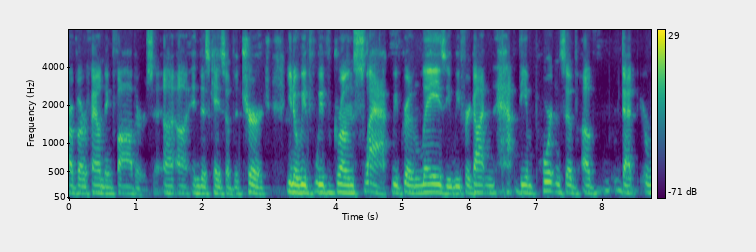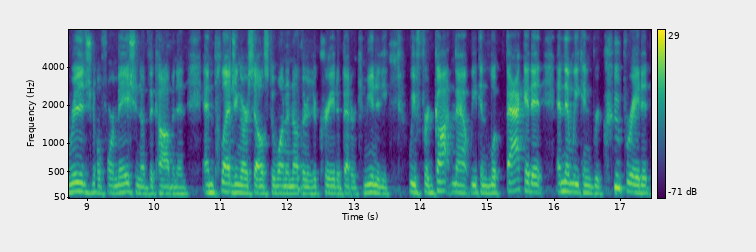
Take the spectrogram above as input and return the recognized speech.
of our founding fathers, uh, uh, in this case of the church. You know we've we've grown slack, we've grown lazy lazy. We've forgotten the importance of, of that original formation of the covenant and pledging ourselves to one another to create a better community. We've forgotten that. We can look back at it and then we can recuperate it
